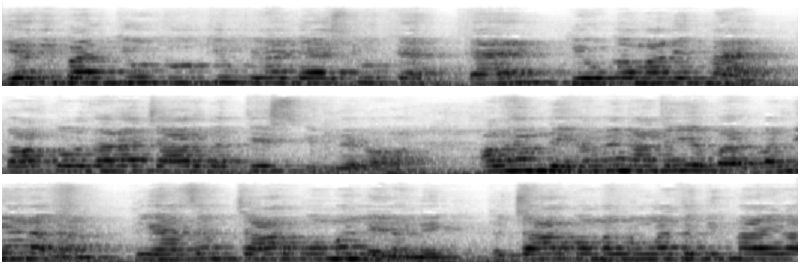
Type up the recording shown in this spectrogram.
यदि one cube, two cube plus dash cube, ten cube का मान इतना है तो आपको बताना चार, बत्तीस कितने का मान अब हम देखेंगे ना तो ये वर्ग बन गया ना घन तो यहाँ से हम चार कॉमन ले लेंगे। तो चार कॉमन लूँगा तो कितना आएगा?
